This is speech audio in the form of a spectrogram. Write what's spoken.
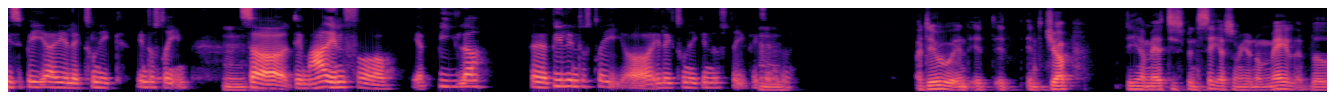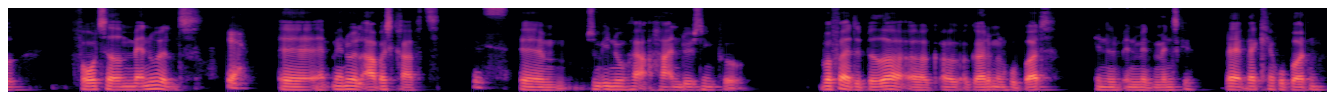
PCB'er i elektronikindustrien. Mm. Så det er meget inden for ja, biler, øh, bilindustri og elektronikindustri for eksempel. Mm. Og det er jo en, et, et, et job, det her med at dispensere, som jo normalt er blevet foretaget manuelt. Ja. Øh, manuel arbejdskraft, Yes. øh, som I nu har, har en løsning på. Hvorfor er det bedre at, at, at gøre det med en robot, end, end med et menneske? Hvad, hvad kan robotten?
